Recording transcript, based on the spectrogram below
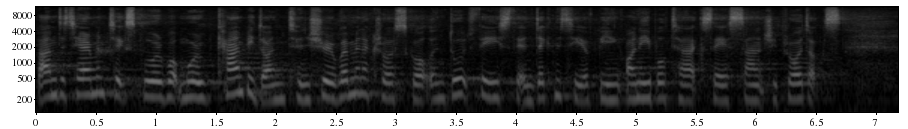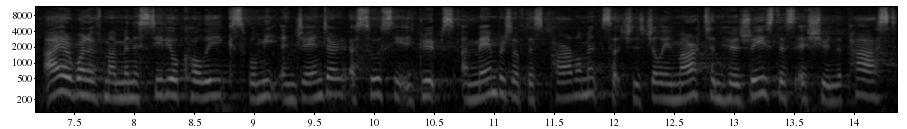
but I'm determined to explore what more can be done to ensure women across Scotland don't face the indignity of being unable to access sanitary products. I or one of my ministerial colleagues will meet in gender, associated groups and members of this parliament, such as Gillian Martin, who has raised this issue in the past,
